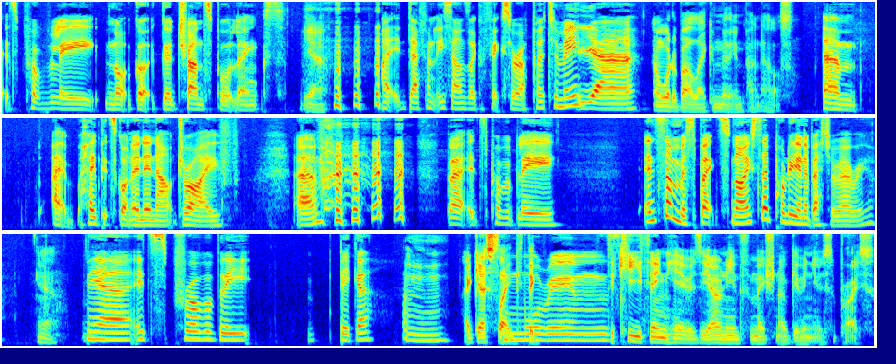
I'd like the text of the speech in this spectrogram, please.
It's probably not got good transport links. Yeah. Uh, It definitely sounds like a fixer-upper to me. Yeah. And what about like a million pound house? Um, I hope it's got an in-out drive, um, but it's probably, in some respects, nice. They're probably in a better area. Yeah. Yeah, it's probably bigger, mm. I guess like more the, rooms. the key thing here is the only information I've given you is the price.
